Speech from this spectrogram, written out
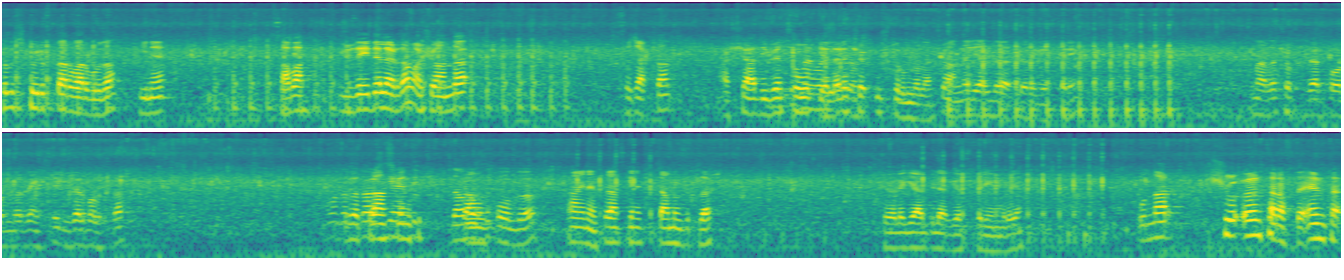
Kılıç kuyruklar var burada. Yine sabah yüzeydelerdi ama şu anda sıcaktan aşağı dibe soğuk yerlere çökmüş durumdalar. Şu anda geldiler şöyle göstereyim. Bunlar da çok güzel formlu, renkli, güzel balıklar. Burada, transgenetik damızlık oldu. Aynen transgenetik damızlıklar. Şöyle geldiler göstereyim buraya. Bunlar şu ön tarafta en ta-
